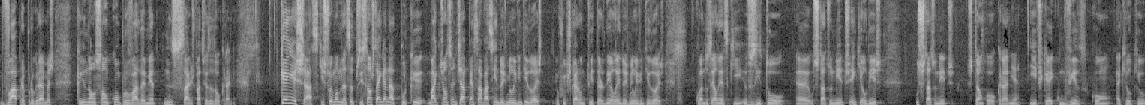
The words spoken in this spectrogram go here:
vá para programas que não são comprovadamente necessários para a defesa da Ucrânia. Quem achasse que isto foi uma mudança de posição está enganado, porque Mike Johnson já pensava assim em 2022. Eu fui buscar um Twitter dele em 2022, quando Zelensky visitou uh, os Estados Unidos, em que ele diz: os Estados Unidos estão com a Ucrânia e fiquei comovido com aquilo que o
